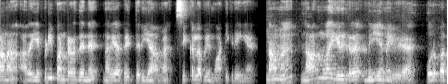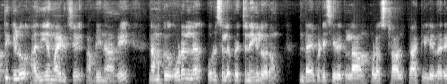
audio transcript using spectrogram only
ஆனால் அதை எப்படி பண்ணுறதுன்னு நிறையா பேர் தெரியாமல் சிக்கலில் போய் மாட்டிக்கிறீங்க. நாம் நார்மலாக இருக்கிற பிஎம்ஐ விட ஒரு பத்து கிலோ அதிகமாயிடுச்சு அப்படின்னாவே நமக்கு உடலில் ஒரு சில பிரச்சனைகள் வரும். டயபெட்டிஸ் இருக்கலாம் cholesterol fatty liver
